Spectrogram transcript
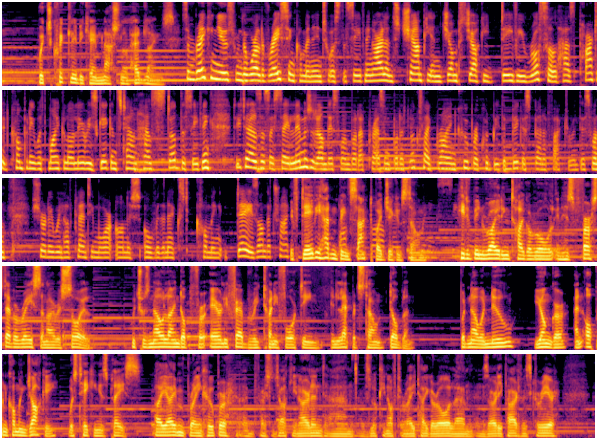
which quickly became national headlines. Some breaking news from the world of racing coming into us this evening. Ireland's champion jumps jockey Davy Russell has parted company with Michael O'Leary's Gigginstown House stud this evening. Details, as I say, limited on this one, but at present, but it looks like Bryan Cooper could be the biggest benefactor in this one. Surely we'll have plenty more on it over the next coming days. On the track, if Davy hadn't been sacked by Gigginstown, he'd have been riding Tiger Roll in his first ever race on Irish soil which was now lined up for early February 2014 in Leopardstown, Dublin. But now a new, younger, and up and coming jockey was taking his place. Hi, I'm Bryan Cooper. I'm a professional jockey in Ireland. Um, I was lucky enough to ride Tiger Roll um, in his early part of his career.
